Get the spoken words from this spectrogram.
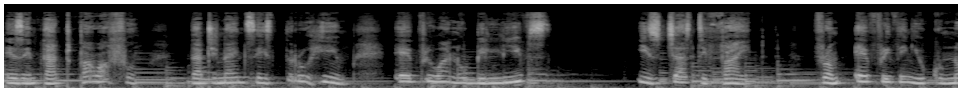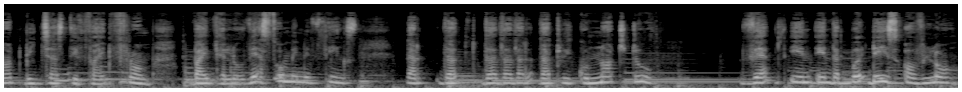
Isn't that powerful? 39 says, Through him, everyone who believes is justified from everything you could not be justified from by the law. There are so many things that that that, that, that we could not do. In, in the days of law,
